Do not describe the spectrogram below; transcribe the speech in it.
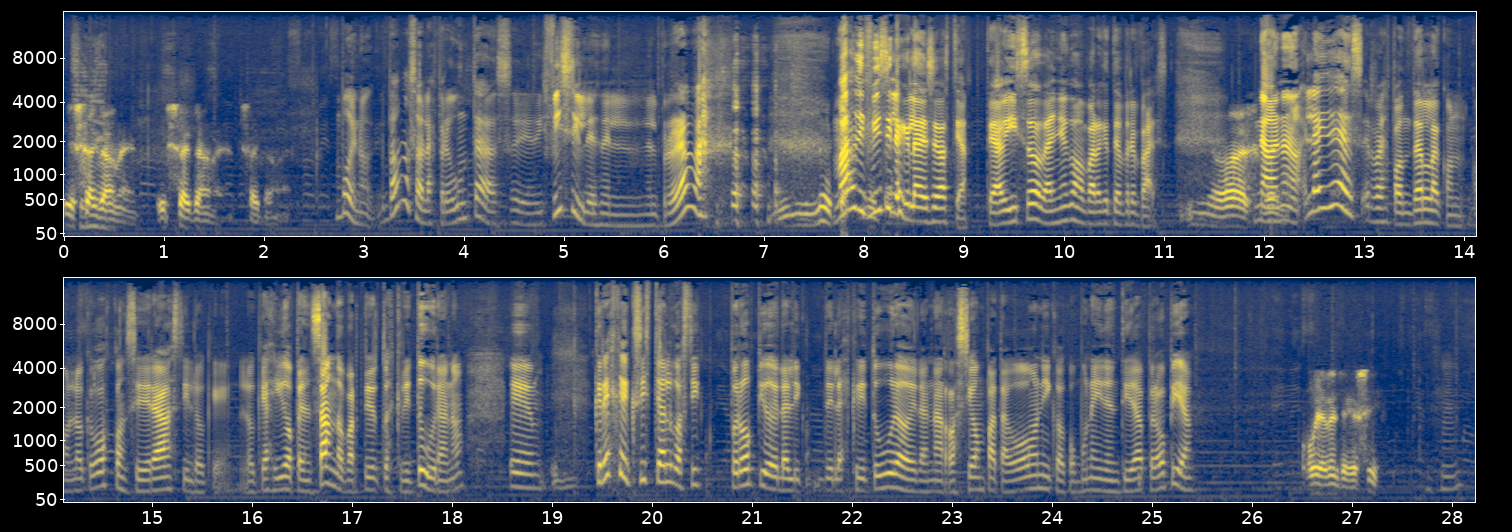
Exactamente, exactamente, exactamente. Bueno, vamos a las preguntas eh, difíciles del, programa. Más difíciles que la de Sebastián. Te aviso, Daño, como para que te prepares. No, no, no. La idea es responderla con, lo que vos considerás y lo que, lo que has ido pensando a partir de tu escritura, ¿no? Eh, ¿Crees que existe algo así propio de la, de la escritura o de la narración patagónica como una identidad propia? Obviamente que sí. Hasta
